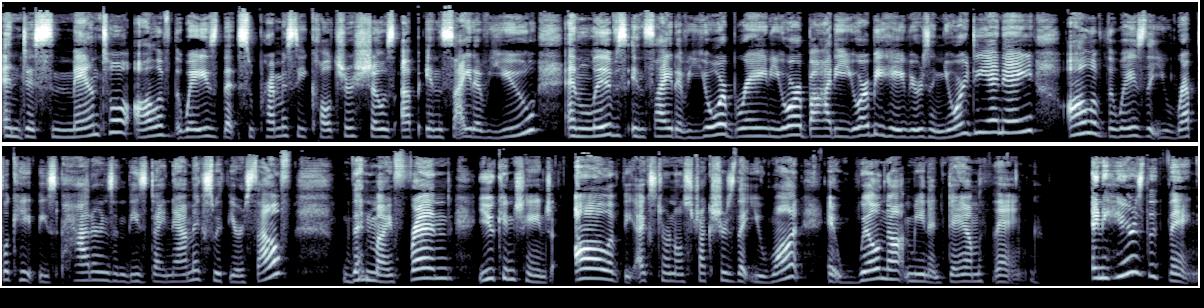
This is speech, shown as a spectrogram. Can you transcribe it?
and dismantle all of the ways that supremacy culture shows up inside of you and lives inside of your brain, your body, your behaviors, and your DNA, all of the ways that you replicate these patterns and these dynamics with yourself, then my friend, you can change all of the external structures that you want. It will not mean a damn thing. And here's the thing.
